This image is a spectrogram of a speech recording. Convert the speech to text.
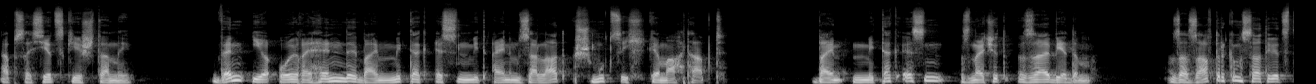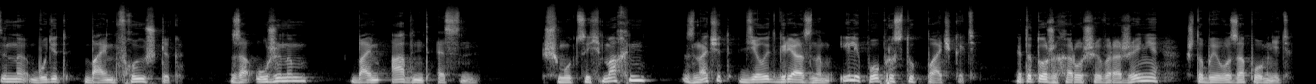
об соседские штаны. Wenn ihr eure Hände beim Mittagessen mit einem Salat schmutzig gemacht habt. Beim Mittagessen значит за обедом. За завтраком, соответственно, будет beim Frühstück. За ужином beim Abendessen. Schmutzig machen значит делать грязным или попросту пачкать. Это тоже хорошее выражение, чтобы его запомнить.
